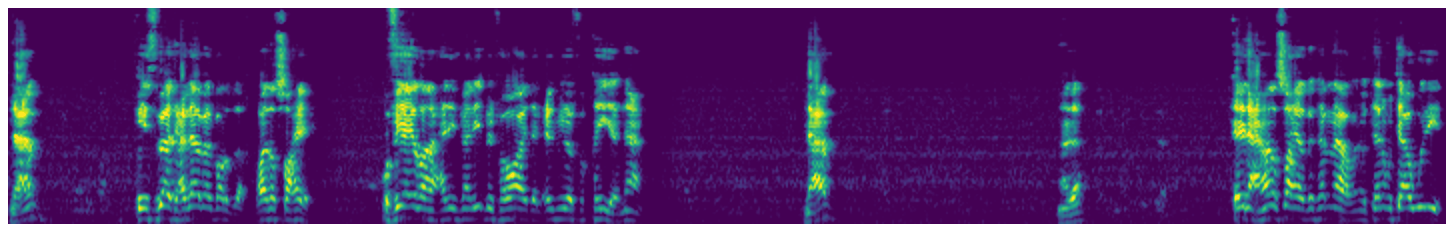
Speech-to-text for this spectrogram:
نعم. في إثبات عذاب البرزخ وهذا صحيح. وفي أيضا حديث مليء بالفوائد العلمية والفقهية. نعم. نعم. ماذا؟ اي نعم هذا صحيح ذكرناه إنه كانوا متأولين.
